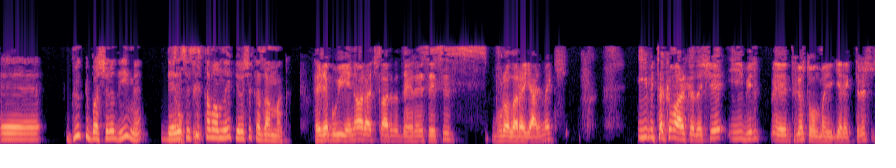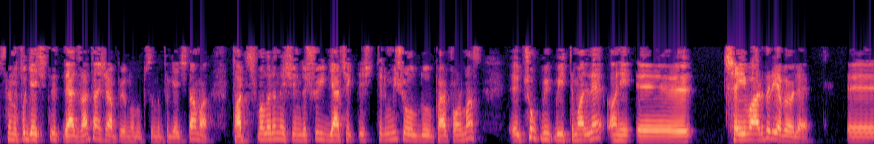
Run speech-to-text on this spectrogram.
e, büyük bir başarı değil mi? DRS'siz tamamlayıp yarışı kazanmak. Hele bu yeni araçlarda DRS'siz buralara gelmek iyi bir takım arkadaşı, iyi bir e, pilot olmayı gerektirir. Sınıfı geçti. Yani zaten şampiyon olup sınıfı geçti ama tartışmaların eşiğinde şu gerçekleştirmiş olduğu performans e, çok büyük bir ihtimalle hani e, şey vardır ya böyle e,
